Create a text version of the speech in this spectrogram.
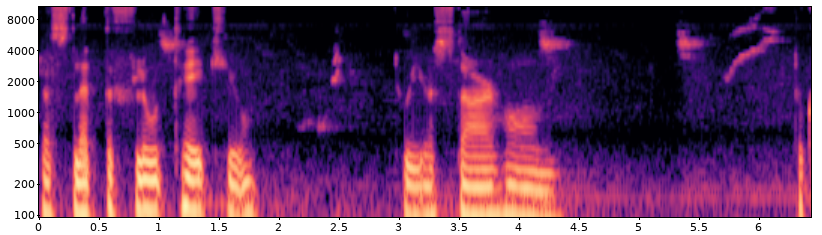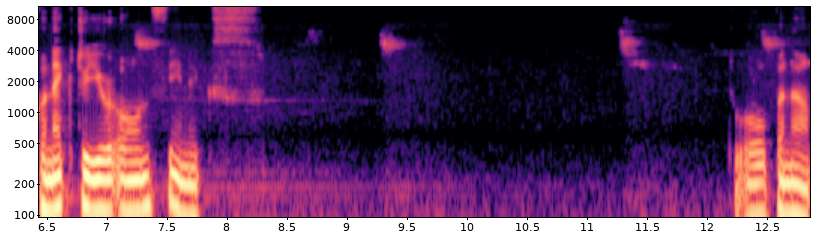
Just let the flute take you to your star home, to connect to your own phoenix, to open up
